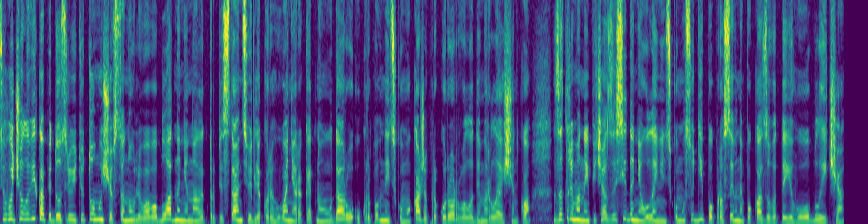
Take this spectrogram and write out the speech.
Цього чоловіка підозрюють у тому, що встановлював обладнання на електропідстанцію для коригування ракетного удару у Кропивницькому, каже прокурор Володимир Лещенко. Затриманий під час засідання у Ленінському суді попросив не показувати його обличчя.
